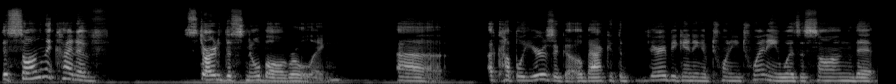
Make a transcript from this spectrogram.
the song that kind of started the snowball rolling uh, a couple years ago, back at the very beginning of 2020, was a song that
